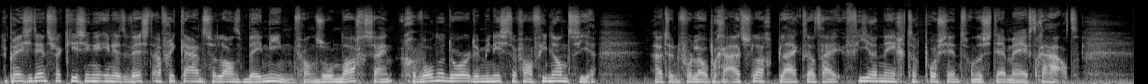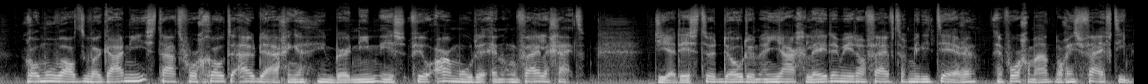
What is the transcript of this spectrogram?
De presidentsverkiezingen in het West-Afrikaanse land Benin van zondag... zijn gewonnen door de minister van Financiën. Uit een voorlopige uitslag blijkt dat hij 94% van de stemmen heeft gehaald. Romuald Wagani staat voor grote uitdagingen. In Benin is veel armoede en onveiligheid. Jihadisten doden een jaar geleden meer dan 50 militairen... en vorige maand nog eens 15...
